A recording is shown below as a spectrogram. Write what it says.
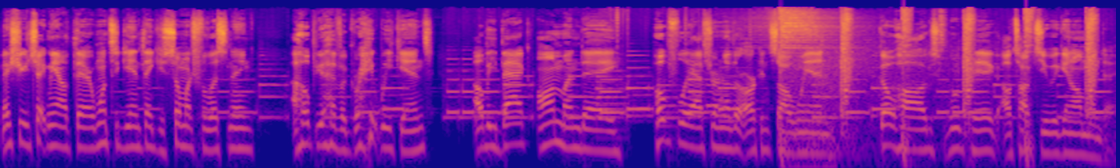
make sure you check me out there. Once again, thank you so much for listening. I hope you have a great weekend. I'll be back on Monday, hopefully after another Arkansas win. Go Hogs, Woo Pig. I'll talk to you again on Monday.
